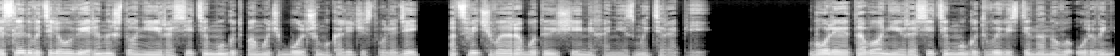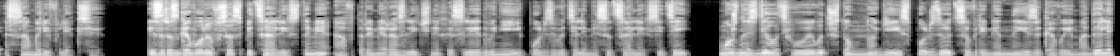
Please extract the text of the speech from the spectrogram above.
Исследователи уверены, что нейросети могут помочь большему количеству людей, подсвечивая работающие механизмы терапии. Более того, нейросети могут вывести на новый уровень саморефлексию. Из разговоров со специалистами, авторами различных исследований и пользователями социальных сетей можно сделать вывод, что многие используют современные языковые модели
